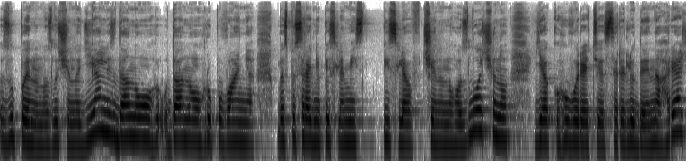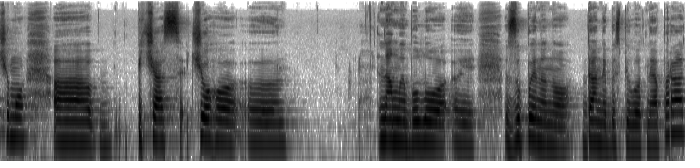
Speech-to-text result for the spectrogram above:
зупинено злочинну діяльність даного даного групування безпосередньо після місць після вчиненого злочину, як говорять серед людей на гарячому, під час чого. Нами було е, зупинено даний безпілотний апарат,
